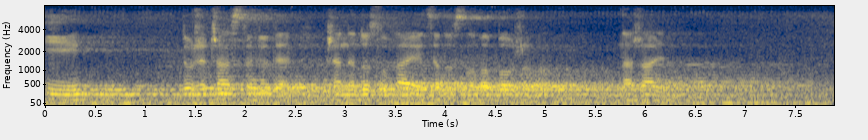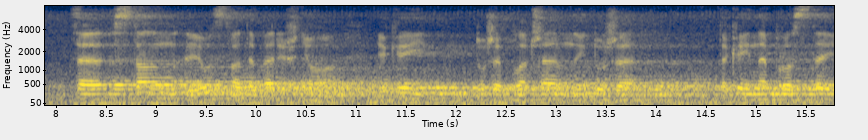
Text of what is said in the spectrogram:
І дуже часто люди вже не дослухаються до Слова Божого. На жаль, це стан людства теперішнього, який дуже плачевний, дуже такий непростий.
